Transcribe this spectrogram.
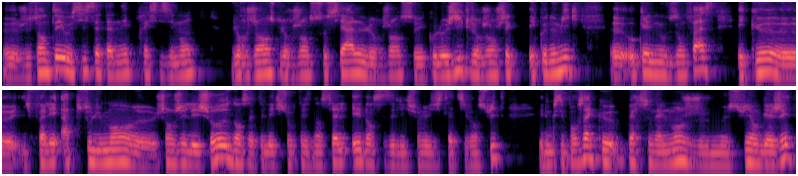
je sentais aussi cette année précisément l'urgence, l'urgence sociale, l'urgence écologique, l'urgence économique auxquelles nous faisons face et qu'il il fallait absolument changer les choses dans cette élection présidentielle et dans ces élections législatives ensuite. Et donc c'est pour ça que personnellement, je me suis engagé,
